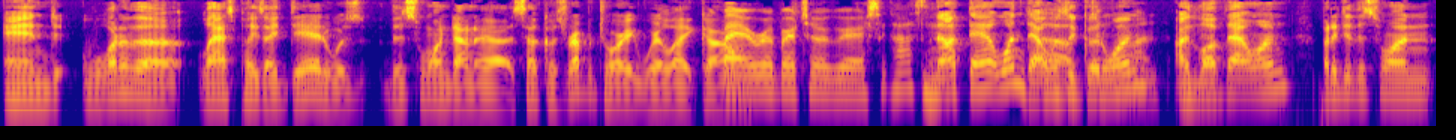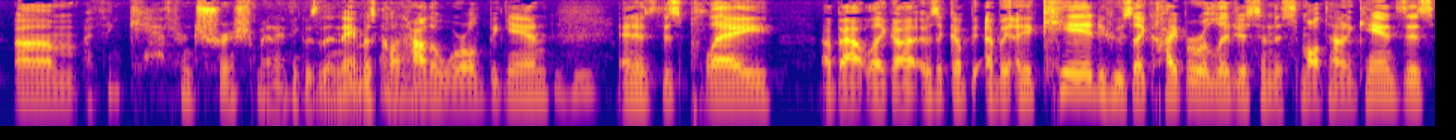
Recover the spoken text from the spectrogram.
And one of the last plays I did was this one down at South Coast Repertory where like um, By Roberto Aguirre Sacasa. not that one. That was Oh, a good one. one. I love that one. But I did this one. Um, I think Catherine Trieschmann. I think was the name. It's called Uh-huh. How the World Began, Mm-hmm. and it's this play about like a, it was like a, a, a kid who's like hyper religious in this small town in Kansas,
